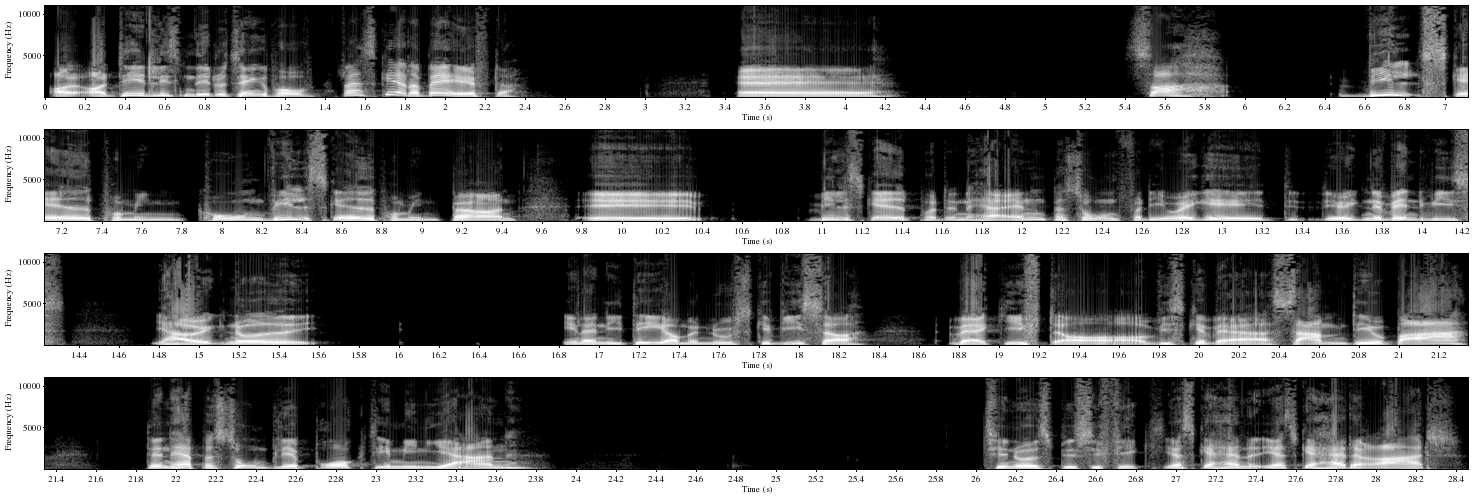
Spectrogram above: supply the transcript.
og, og det er ligesom det, du tænker på. Hvad sker der bagefter? Øh, så vild skade på min kone, vild skade på mine børn, øh, vild skade på den her anden person, for det er jo ikke, det er jo ikke nødvendigvis, jeg har jo ikke noget, en eller anden idé om, at nu skal vi så være gift, og, og vi skal være sammen. Det er jo bare, den her person bliver brugt i min hjerne til noget specifikt. Jeg skal have, jeg skal have det rart,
